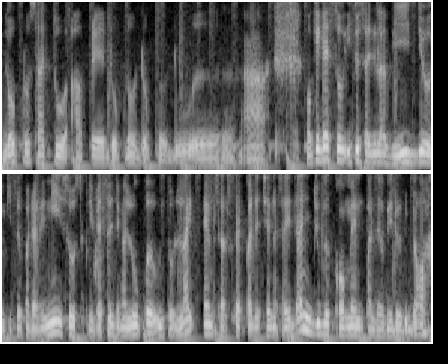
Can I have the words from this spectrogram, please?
21 April 2022 ha. ok guys so itu sajalah video kita pada hari ini. So seperti biasa jangan lupa untuk like and subscribe pada channel saya dan juga komen pada video di bawah.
